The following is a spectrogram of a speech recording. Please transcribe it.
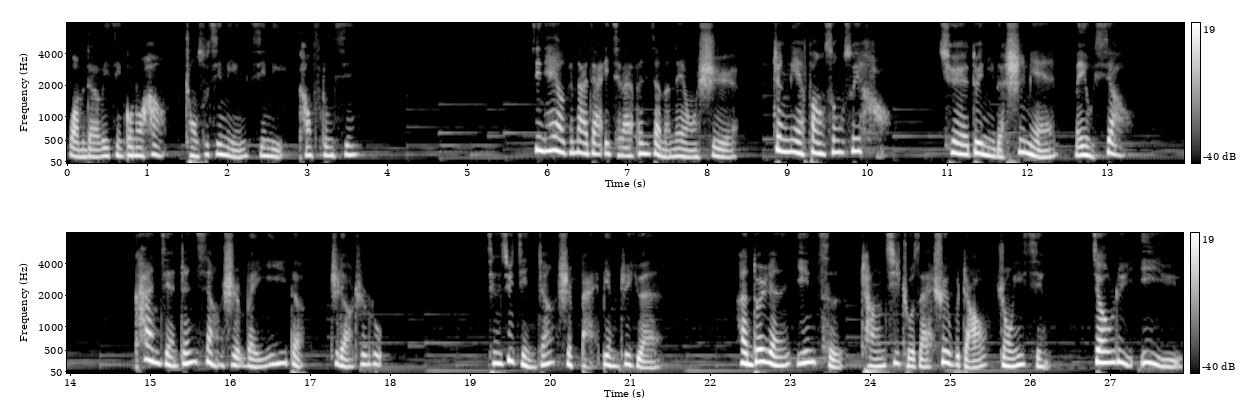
我们的微信公众号“重塑心灵心理康复中心”。今天要跟大家一起来分享的内容是：正念放松虽好，却对你的失眠没有效。看见真相是唯一的治疗之路。情绪紧张是百病之源。很多人因此长期处在睡不着、容易醒、焦虑、抑郁、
